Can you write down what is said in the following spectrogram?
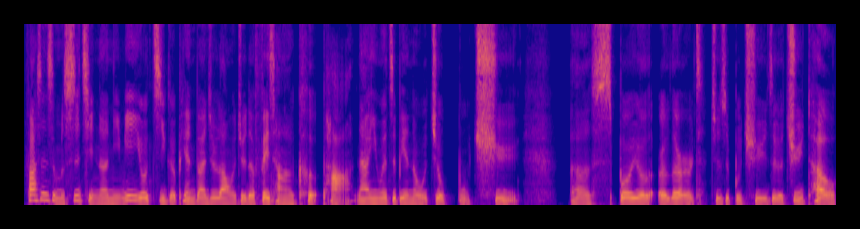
发生什么事情呢？里面有几个片段就让我觉得非常的可怕。那因为这边呢，我就不去。呃，spoil alert，就是不去这个剧透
